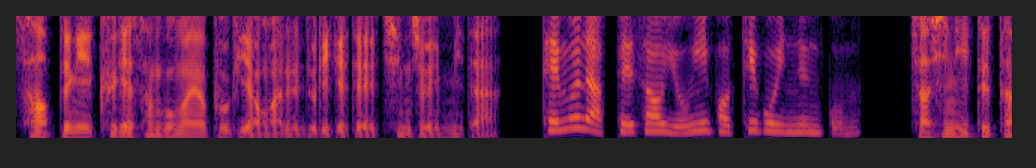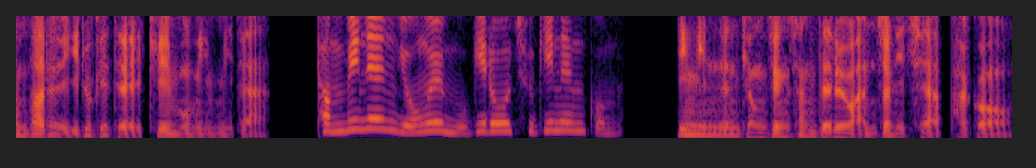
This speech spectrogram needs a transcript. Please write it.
사업 등이 크게 성공하여 부귀영화를 누리게 될 징조입니다. 대문 앞에서 용이 버티고 있는 꿈. 자신이 뜻한 바를 이루게 될 길몽입니다. 덤비는 용을 무기로 죽이는 꿈. 힘 있는 경쟁 상대를 완전히 제압하고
